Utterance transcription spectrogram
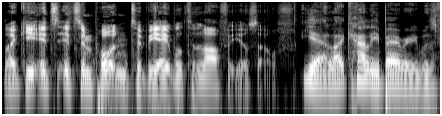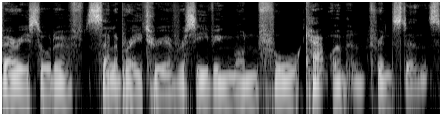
like it's it's important to be able to laugh at yourself. Yeah, like Halle Berry was very sort of celebratory of receiving one for Catwoman, for instance,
